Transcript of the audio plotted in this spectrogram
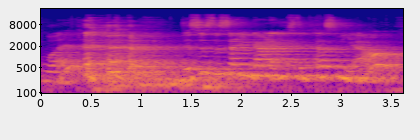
What? this is the same guy that used to cuss me out.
